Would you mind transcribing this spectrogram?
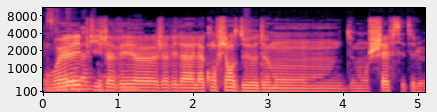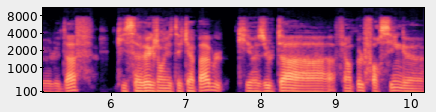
Ouais, et puis j'avais j'avais la, la, confiance de, de mon de mon chef, c'était le, le DAF, qui savait que j'en étais capable, qui résultat a fait un peu le forcing euh,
